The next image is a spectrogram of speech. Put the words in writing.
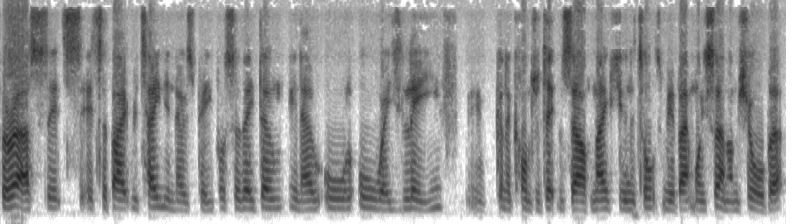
for us, it's it's about retaining those people so they don't, you know, all always leave. I'm going to contradict myself now because you're going to talk to me about my son, I'm sure. But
